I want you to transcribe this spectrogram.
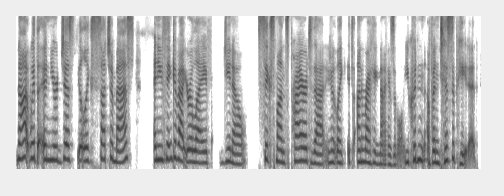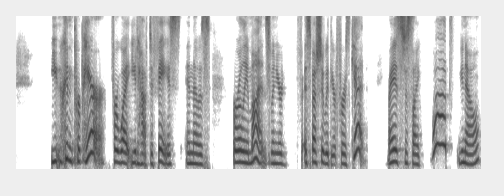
not with, and you're just feel like such a mess. And you think about your life, you know, six months prior to that, you're like, it's unrecognizable. You couldn't have anticipated. You can prepare for what you'd have to face in those early months when you're, especially with your first kid, right? It's just like, what, you know,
